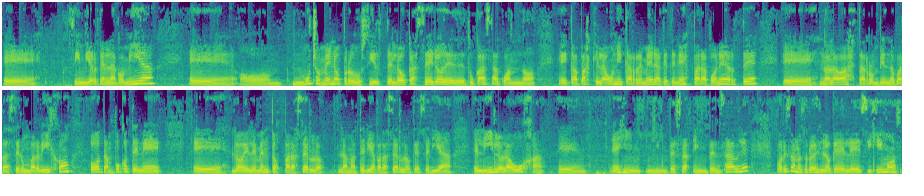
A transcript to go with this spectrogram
eh, se invierte en la comida eh, o mucho menos producírtelo casero desde tu casa cuando eh, capaz que la única remera que tenés para ponerte no la vas a estar rompiendo para hacer un barbijo o tampoco tenés los elementos para hacerlo, la materia para hacerlo, que sería el hilo, la aguja, es impensable. Por eso nosotros es lo que le exigimos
